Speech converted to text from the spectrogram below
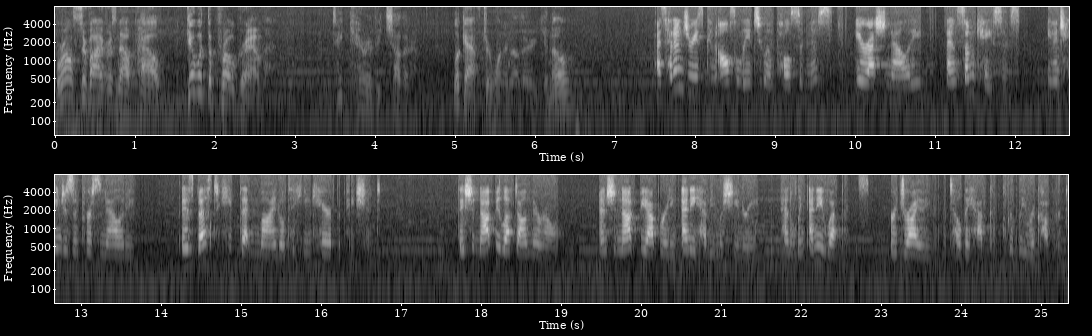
We're all survivors now, pal. Get with the program. Take care of each other. Look after one another, you know? As head injuries can also lead to impulsiveness, irrationality, and in some cases, even changes in personality, it is best to keep that in mind while taking care of the patient. They should not be left on their own, and should not be operating any heavy machinery, handling any weapons, or driving until they have completely recovered.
